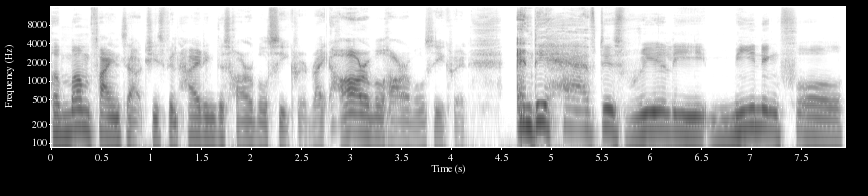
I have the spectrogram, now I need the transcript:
Her mom finds out she's been hiding this horrible secret, right? Horrible, horrible secret. And they have this really meaningful,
